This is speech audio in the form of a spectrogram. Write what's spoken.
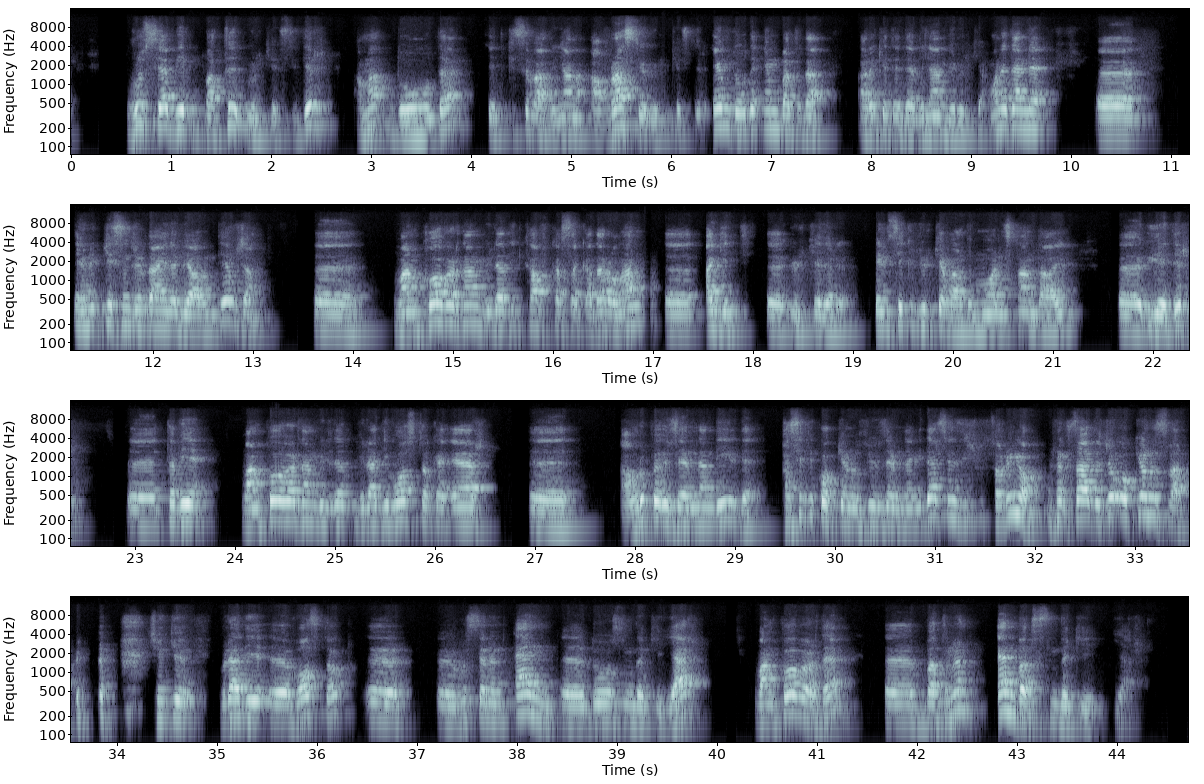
Rusya bir batı ülkesidir ama doğuda etkisi vardır. Yani Avrasya ülkesidir. Hem doğuda hem batıda hareket edebilen bir ülke. O nedenle e, Henry Kissinger'dan yine bir alıntı yapacağım. E, Vancouver'dan Vladikavkaz'a kadar olan e, Agit e, ülkeleri. 58 ülke vardı, Moğolistan dahil e, üyedir. E, tabii Vancouver'dan Vladivostok'a eğer e, Avrupa üzerinden değil de Pasifik Okyanusu üzerinden giderseniz hiçbir sorun yok. Sadece okyanus var. Çünkü Vladivostok e, e, Rusya'nın en e, doğusundaki yer. Vancouver'de e, batının en batısındaki yer.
